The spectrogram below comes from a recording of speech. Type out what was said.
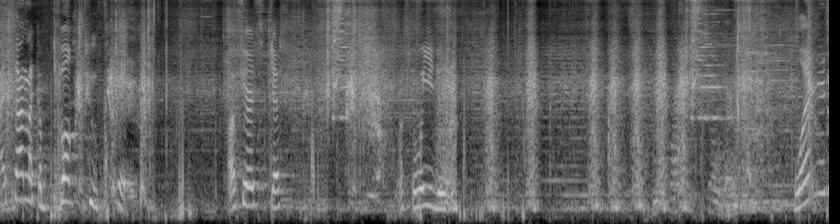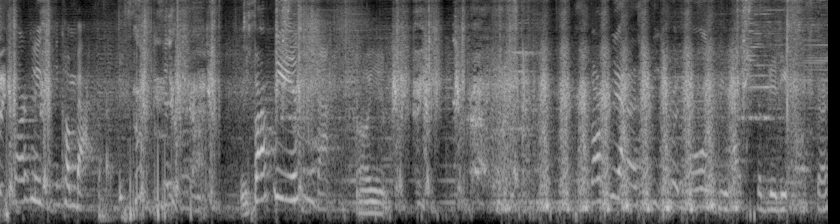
I sound like a bug tooth kid. Oscar's just. Oscar, what are you doing? When is Sparkly gonna come back? Sparkly isn't back. Oh yeah. Sparkly has a secret goal if you watch the video, Oscar.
